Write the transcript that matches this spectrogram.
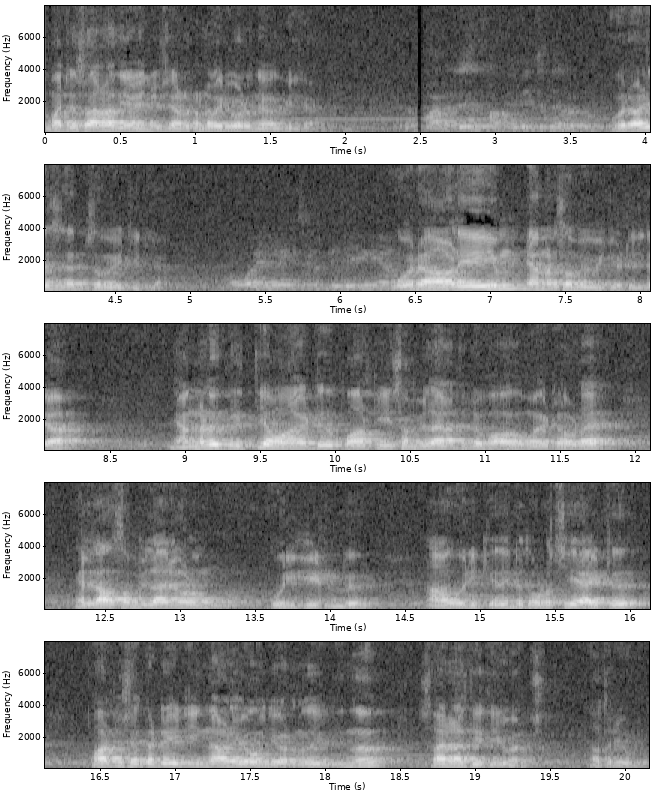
മറ്റേ സ്ഥാനാർത്ഥി അന്വേഷിച്ച് നടക്കേണ്ട പരിപാടി ഞങ്ങൾക്കില്ല ഒരാളെയും സമ- സമീപിച്ചിട്ടില്ല. ഒരാളെയും ഞങ്ങൾ സമീപിച്ചിട്ടില്ല. ഞങ്ങൾ കൃത്യമായിട്ട് പാർട്ടി സംവിധാനത്തിന്റെ ഭാഗമായിട്ട് അവിടെ എല്ലാ സംവിധാനങ്ങളും ഒരുക്കിയിട്ടുണ്ട്. ആ ഒരുക്കിയതിന്റെ തുടർച്ചയായിട്ട് പാർട്ടി സെക്രട്ടേറിയറ്റ് ഇന്നാണ് യോഗം ചേർന്നത്. ഇന്ന് സ്ഥാനാർത്ഥിയെ തീരുമാനിച്ചു. അത്രയേ ഉള്ളൂ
